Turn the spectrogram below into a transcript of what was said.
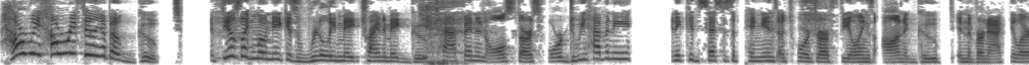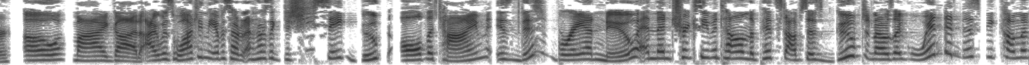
How are we? How are we feeling about Gooped? It feels like Monique is really make trying to make Gooped happen in All Stars Four. Do we have any any his opinions towards our feelings on Gooped in the vernacular? Oh my god. I was watching the episode and I was like, did she say gooped all the time? Is this brand new? And then Trixie Mattel in the pit stop says gooped and I was like, when did this become a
